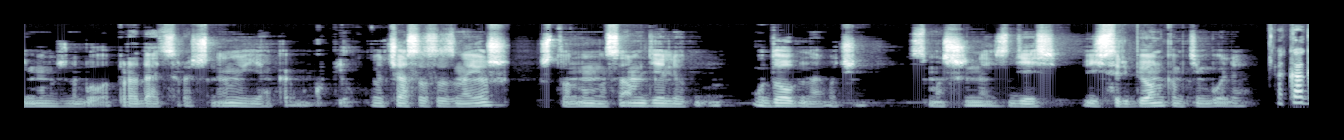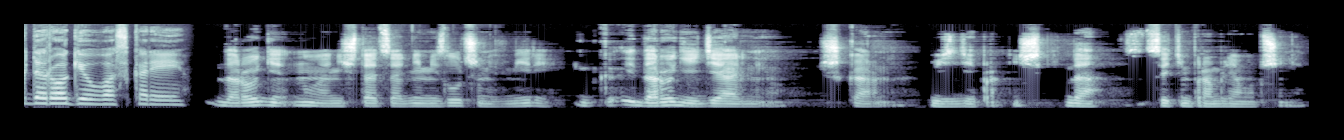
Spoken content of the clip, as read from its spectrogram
ему нужно было продать срочно. Ну, и я как бы купил. Вот сейчас осознаешь, что, ну, на самом деле удобно очень с машиной здесь. И с ребенком тем более. А как дороги у вас в Корее? Дороги, ну, они считаются одними из лучших в мире. И дороги идеальные, шикарные. Везде практически. Да, с этим проблем вообще нет.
